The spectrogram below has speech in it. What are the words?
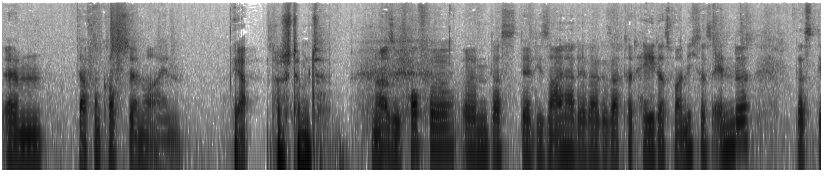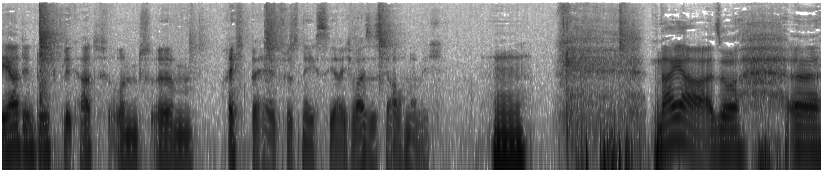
Ähm, davon kaufst du ja nur einen. ja, das stimmt. Na, also ich hoffe, ähm, dass der Designer, der da gesagt hat, hey, das war nicht das Ende, dass der den Durchblick hat und ähm, Recht behält fürs nächste Jahr. Ich weiß es ja auch noch nicht. Naja, also äh,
